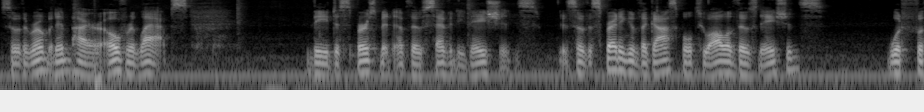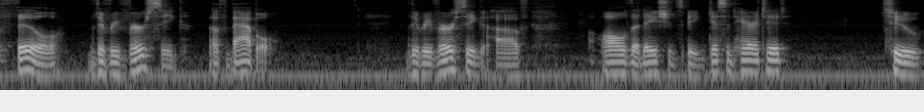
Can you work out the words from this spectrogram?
So the Roman Empire overlaps the disbursement of those 70 nations. And so the spreading of the gospel to all of those nations would fulfill the reversing of Babel, the reversing of all the nations being disinherited to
